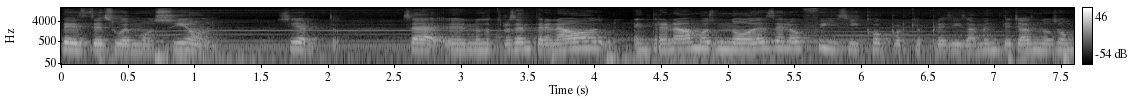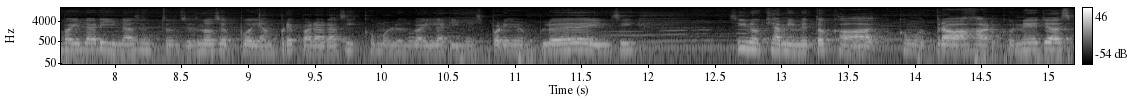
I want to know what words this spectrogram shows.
desde su emoción, ¿cierto? O sea, eh, nosotros entrenábamos, entrenábamos no desde lo físico, porque precisamente ellas no son bailarinas, entonces no se podían preparar así como los bailarines, por ejemplo, de Daisy, sino que a mí me tocaba como trabajar con ellas,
